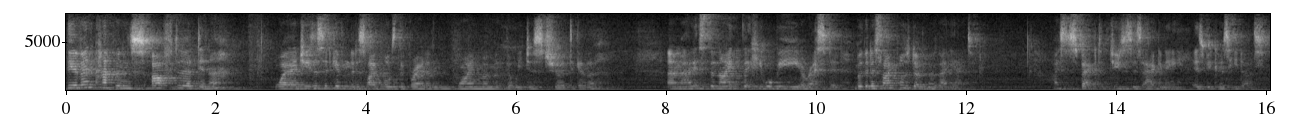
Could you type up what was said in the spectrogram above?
The event happens after dinner, where Jesus had given the disciples the bread and wine moment that we just shared together. Um, and it's the night that he will be arrested. But the disciples don't know that yet. I suspect that Jesus' agony is because he does.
